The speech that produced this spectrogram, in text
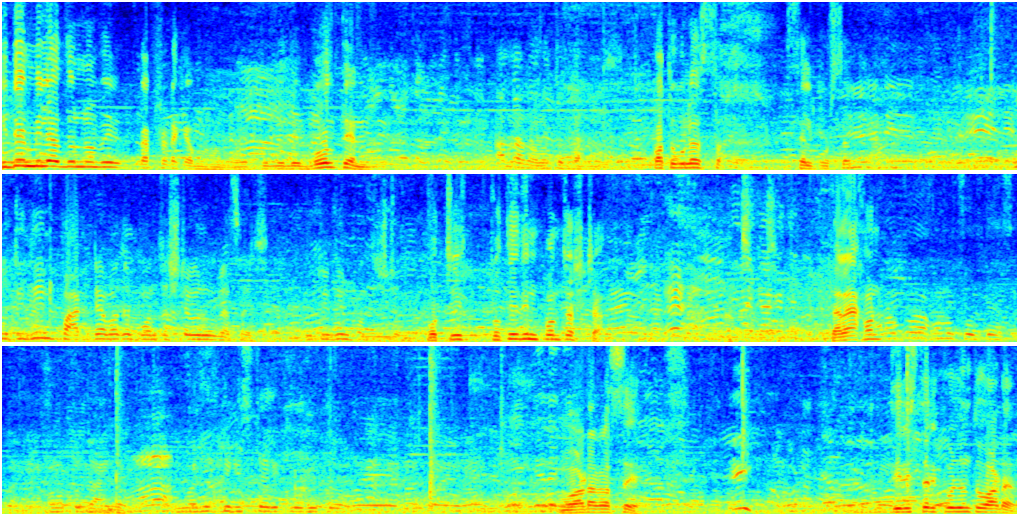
ঈদে মিলাদুলনবীর ব্যবসাটা কেমন হলো? একটু যদি বলতেন। কতগুলো সেল করছেন? প্রতিদিন পার ডে আমাদের পঞ্চাশটা গরু বেচা হয়েছে। প্রতিদিন পঞ্চাশটা। পঁচিশ প্রতিদিন পঞ্চাশটা? তাহলে এখন এখনও চলতে আছে ভাই এখনও তো যায়নি। মাসের তিরিশ তারিখ পর্যন্ত। অর্ডার আছে? তিরিশ তারিখ পর্যন্ত অর্ডার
